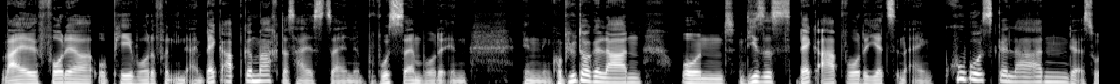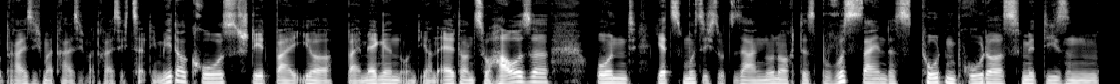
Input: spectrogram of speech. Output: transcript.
weil vor der OP wurde von ihm ein Backup gemacht. Das heißt, sein Bewusstsein wurde in, in den Computer geladen und dieses Backup wurde jetzt in einen Kubus geladen. Der ist so 30 mal 30 mal 30 Zentimeter groß, steht bei ihr, bei Megan und ihren Eltern zu Hause. Und jetzt muss ich sozusagen nur noch das Bewusstsein des toten Bruders mit diesem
